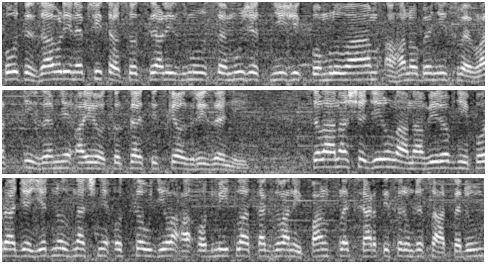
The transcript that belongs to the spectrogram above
Pouze zavlý nepřítel socialismu se může snížit pomluvám a hanobení své vlastní země a jeho socialistického zřízení. Celá naše dílna na výrobní poradě jednoznačně odsoudila a odmítla tzv. pamflet Charty 77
